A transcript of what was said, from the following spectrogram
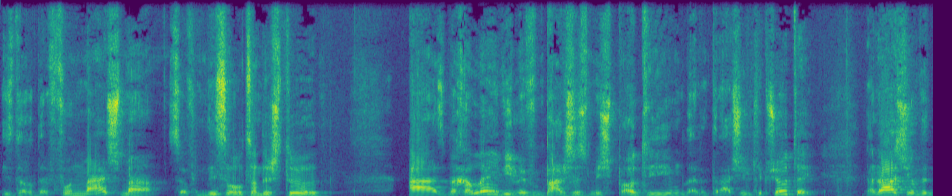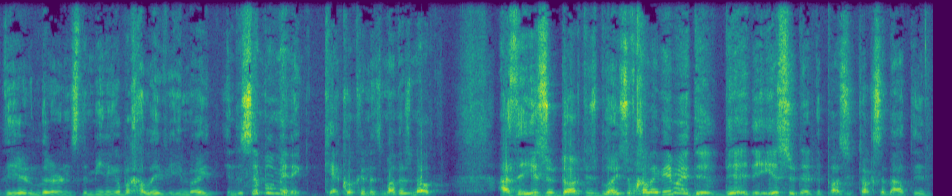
Is doch der fun mashma. So from this also understood as Bechalevim from Parshas Mishpatim lernt Rashi Kipshotei That Rashi over there learns the meaning of a chalev imoid in the simple meaning. Can't cook in its mother's milk. As the Isur dort is blois of chalev imoid. The, the, the Isur that the Pasuk talks about in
